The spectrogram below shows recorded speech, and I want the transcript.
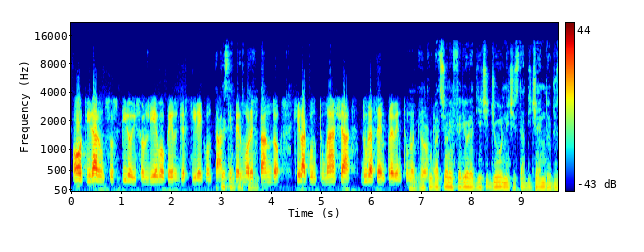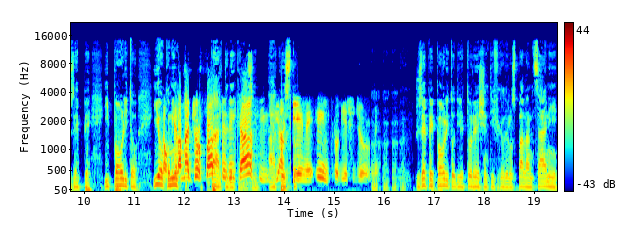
o tirare un sospiro di sollievo per gestire i contatti, fermo restando che la contumacia dura sempre 21 giorni. L'incubazione inferiore a 10 giorni ci sta dicendo Giuseppe Ippolito. Io no, comin- la maggior parte, parte dei, dei, casi, casi questo... avviene entro 10 giorni. Uh, uh, uh. Giuseppe Ippolito, direttore scientifico dello Spallanzani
